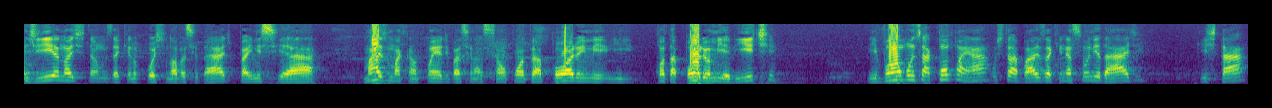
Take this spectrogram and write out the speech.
dia, nós estamos aqui no posto Nova Cidade para iniciar mais uma campanha de vacinação contra a, poliomielite e vamos acompanhar os trabalhos aqui nessa unidade que está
